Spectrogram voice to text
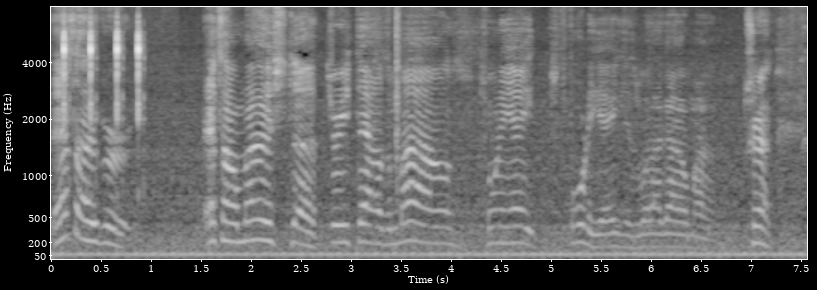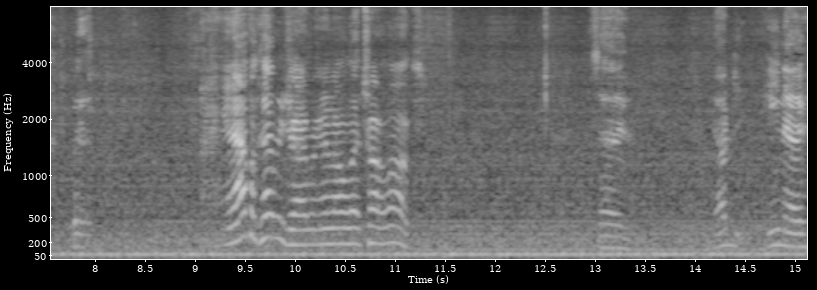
that's over that's almost uh, 3,000 miles. 28 48 is what I got on my truck. But and I'm a company driver and I'll all electronic logs. So you know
